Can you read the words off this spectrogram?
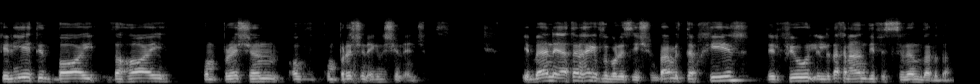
created by the high compression of compression ignition engines يبقى أنا تاني حاجة vaporization بعمل تبخير للفيول اللي داخل عندي في السلندر ده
